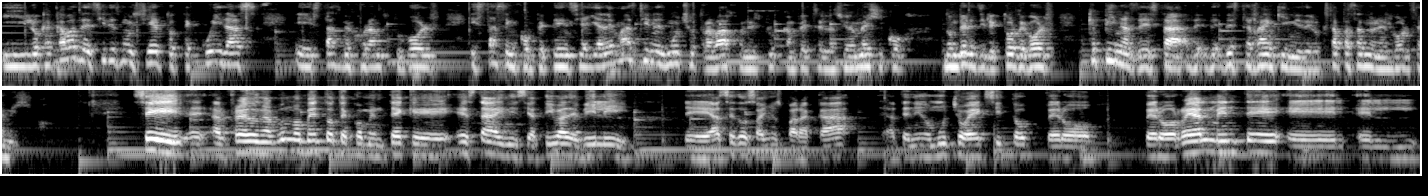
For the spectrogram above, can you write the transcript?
Y lo que acabas de decir es muy cierto, te cuidas, estás mejorando tu golf, estás en competencia y además tienes mucho trabajo en el Club Campestre de la Ciudad de México. donde eres director de golf. ¿Qué opinas de, esta, de, este ranking y de lo que está pasando en el golf de México? Sí, eh, Alfredo, en algún momento te comenté que esta iniciativa de Billy de hace dos años para acá ha tenido mucho éxito, pero, pero realmente el,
